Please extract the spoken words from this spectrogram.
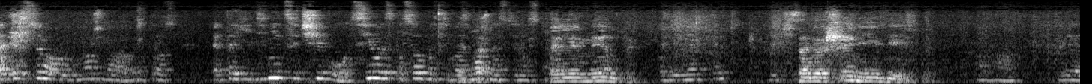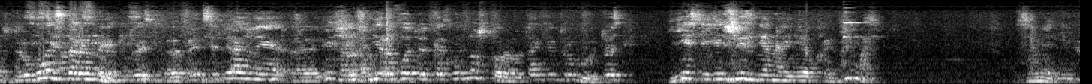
А это все, можно вопрос. Это единицы чего? Силы, способности, возможности, настрой. Элементы Элементы? Для чего? совершения и действия. Ага. С другой стороны, то есть э, принципиальные э, вещи, Хорошо. они работают как в одну сторону, так и в другую. То есть, если есть жизненная необходимость, заметьте,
